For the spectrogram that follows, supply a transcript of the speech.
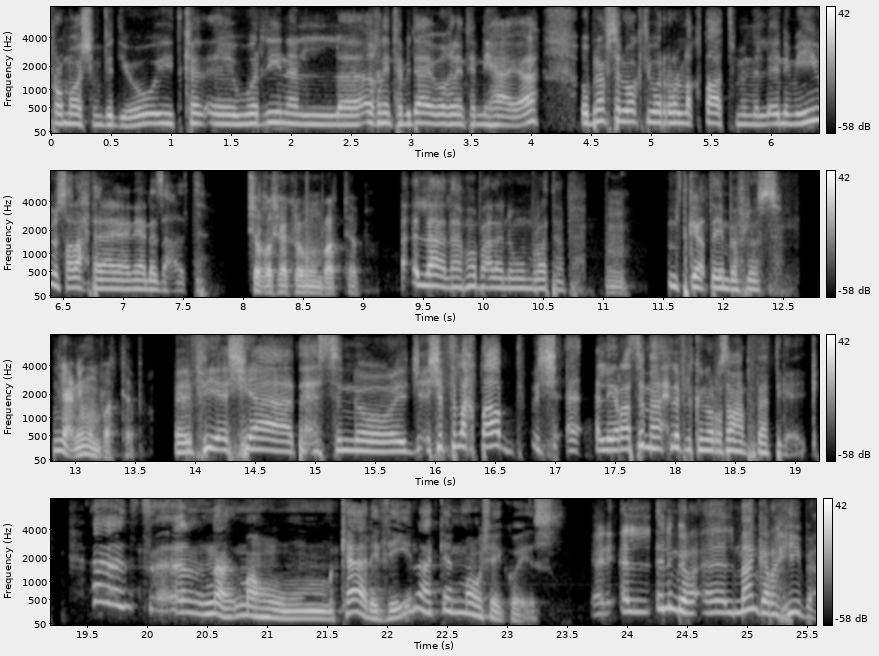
promotion video يتك- يورينا أغنية البداية وأغنية النهاية. وبنفس الوقت يورون لقطات من الانمي وصراحة أنا يعني أنا زعلت. شغل شكله مو مرتب. لا لا مو على إنه مو مرتب. مم. متقاطين بفلوس. يعني مو مرتب. في أشياء تحس إنه شفت الاخطاء ش- اللي راسمها احلف لك انه رسمها بثلاث دقائق لا، ما هو كارثي لكن ما هو شيء كويس. يعني الانمي المانجا رهيبة.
